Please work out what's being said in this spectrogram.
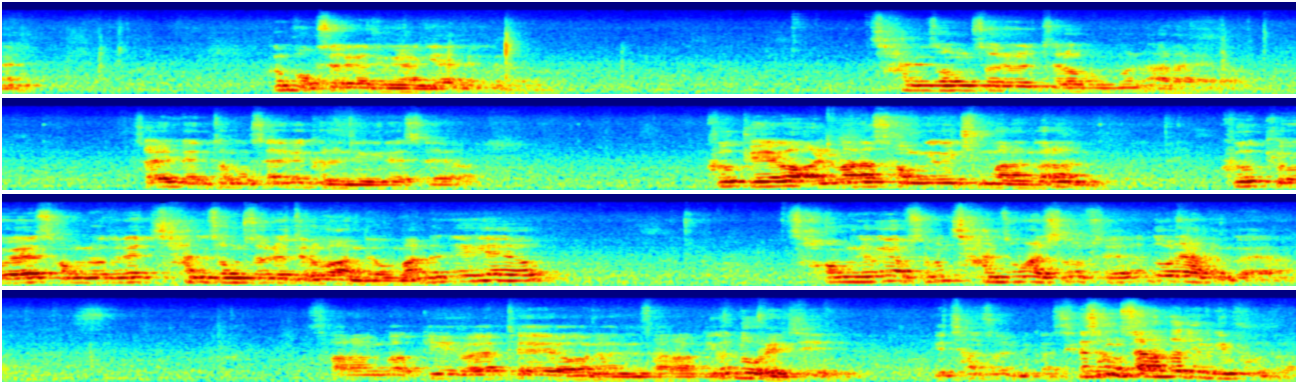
예? 그 목소리가 중요한 게 아니고요. 찬송 소리를 들어보면 알아요. 저희 멘토 목사님이 그런 얘기를 했어요. 그 교회가 얼마나 성령이 충만한 거는 그 교회 성도들의 찬송 소리 들어간다고 맞는 얘기예요. 성령이 없으면 찬송할 수 없어요. 노래하는 거야. 사랑받기 위해 태어난 사람. 이거 노래지. 이게 찬송입니까? 세상 사람들이 이렇게 부르더라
